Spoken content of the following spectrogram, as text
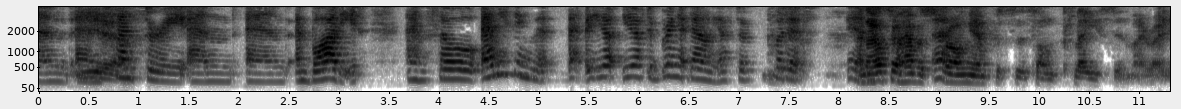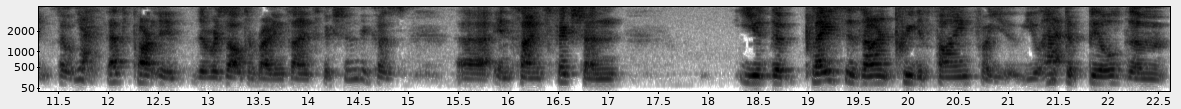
and, and Yeah. sensory and and embodied. And so anything that you you have to bring it down. You have to put it in. And I also have a strong emphasis on place in my writing. So Yes. that's partly the result of writing science fiction because uh, in science fiction, you the places aren't predefined for you. You have to build them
